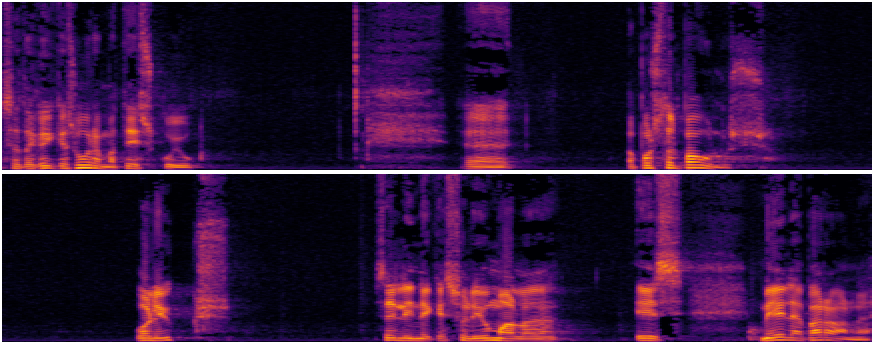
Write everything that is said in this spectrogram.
seda kõige suuremat eeskuju. Äh, Apostel Paulus oli üks selline, kes oli jumala ees meelepärane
